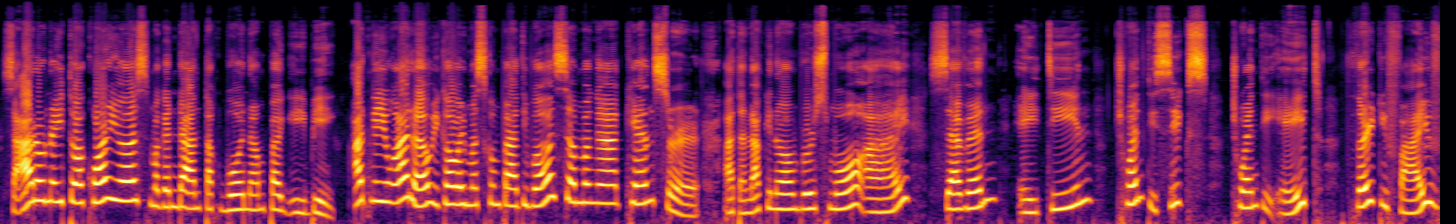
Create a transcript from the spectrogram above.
Sa araw na ito, Aquarius, maganda ang takbo ng pag-ibig. At ngayong araw, ikaw ay mas compatible sa mga Cancer. At ang lucky numbers mo ay 7, 18, 26, 28, 35,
